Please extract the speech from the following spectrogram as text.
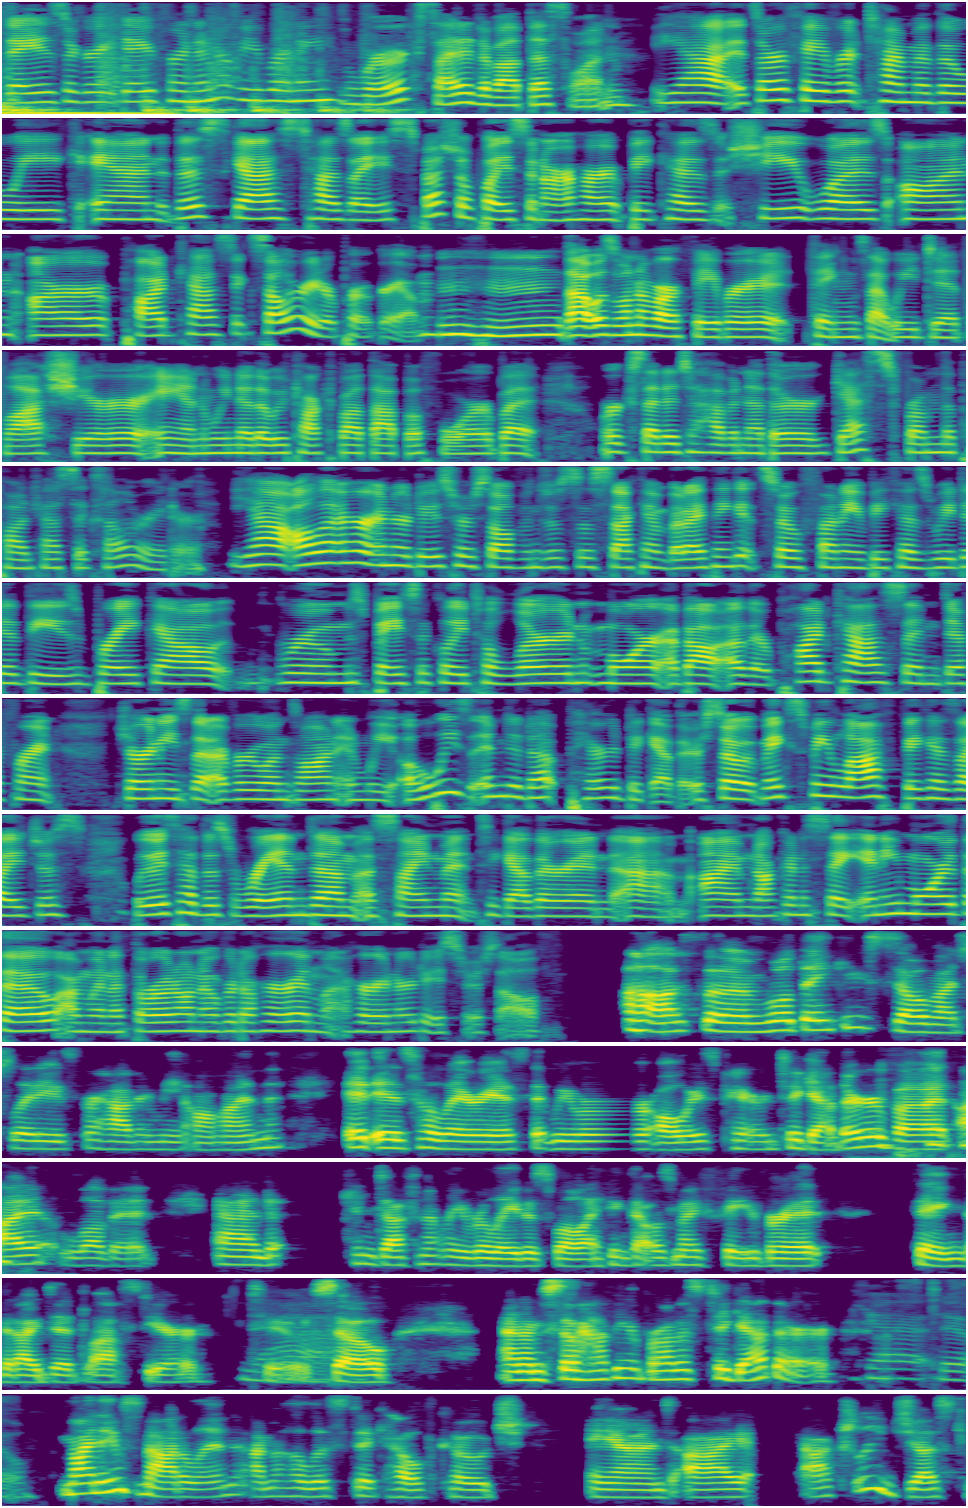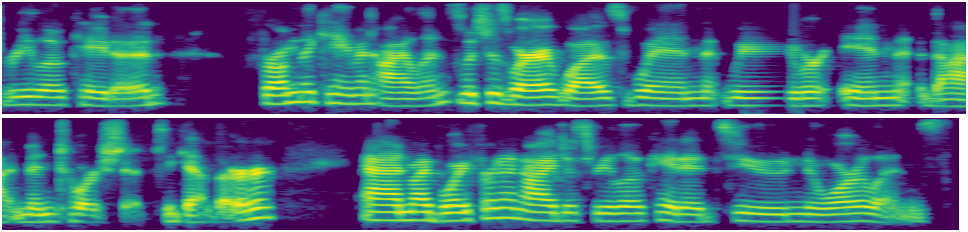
Today is a great day for an interview, Brittany. We're excited about this one. Yeah, it's our favorite time of the week. And this guest has a special place in our heart because she was on our podcast accelerator program. Mm-hmm. That was one of our favorite things that we did last year. And we know that we've talked about that before, but we're excited to have another guest from the podcast accelerator. Yeah, I'll let her introduce herself in just a second. But I think it's so funny because we did these breakout rooms basically to learn more about other podcasts and different journeys that everyone's on, and we always ended up paired together. So it makes me laugh because I just, we always had this random assignment together. And um, I'm not going to say any more, though. I'm going to throw it on over to her and let her introduce herself. Awesome. Well, thank you so much, ladies, for having me on. It is hilarious that we were always paired together, but I love it and can definitely relate as well. I think that was my favorite thing that I did last year, too. Yeah. So and I'm so happy it brought us together. Yes, too. My name's Madeline. I'm a holistic health coach, and I actually just relocated from the Cayman Islands, which is where I was when we were in that mentorship together. And my boyfriend and I just relocated to New Orleans.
